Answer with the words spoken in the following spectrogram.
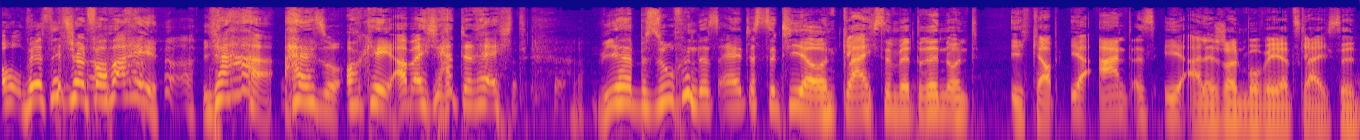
Oh, wir sind schon vorbei. Ja, also, okay, aber ich hatte recht. Wir besuchen das älteste Tier und gleich sind wir drin und ich glaube, ihr ahnt es eh alle schon, wo wir jetzt gleich sind.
